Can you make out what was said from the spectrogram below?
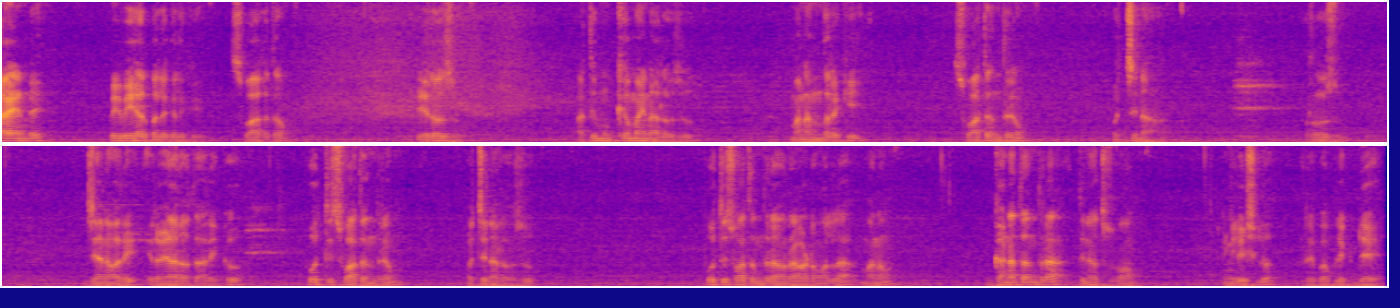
హాయ్ అండి. పీవీఆర్ పల్లెకలకి స్వాగతం. ఈరోజు అతి ముఖ్యమైన రోజు. మనందరికీ స్వాతంత్ర్యం వచ్చిన రోజు. జనవరి ఇరవై ఆరో తారీఖు. పూర్తి స్వాతంత్ర్యం వచ్చిన రోజు. పూర్తి స్వాతంత్రం రావడం వల్ల మనం గణతంత్ర దినోత్సవం ఇంగ్లీష్లో రిపబ్లిక్ డే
